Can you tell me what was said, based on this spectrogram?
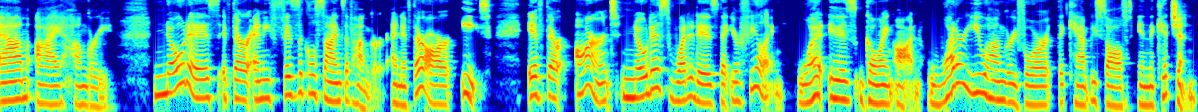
Am I hungry? Notice if there are any physical signs of hunger. And if there are, eat. If there aren't, notice what it is that you're feeling. What is going on? What are you hungry for that can't be solved in the kitchen?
